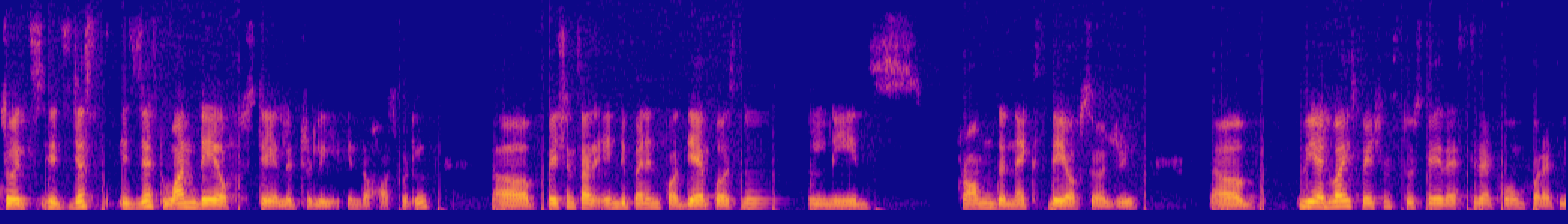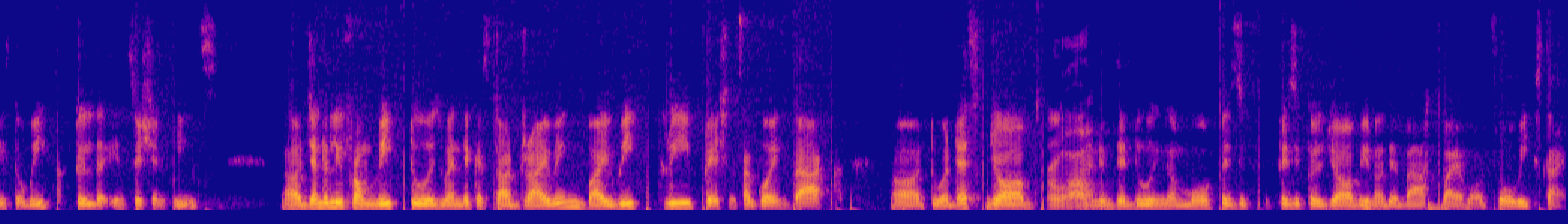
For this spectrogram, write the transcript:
so it's it's just it's just one day of stay literally in the hospital uh, patients are independent for their personal needs from the next day of surgery uh, we advise patients to stay rested at home for at least a week till the incision heals. Uh, generally, from week two is when they can start driving. By week three, patients are going back uh, to a desk job. Oh, wow. And if they're doing a more phys- physical job, you know, they're back by about four weeks' time.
